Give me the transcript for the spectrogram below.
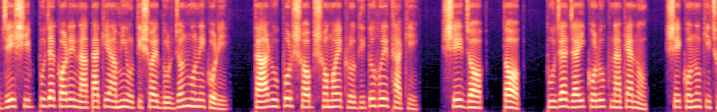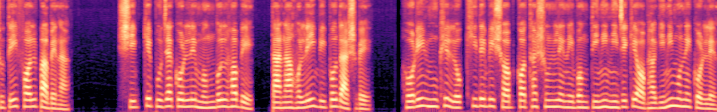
যে শিব পূজা করে না, তাকে আমি অতিশয় দুর্জন মনে করি। তার উপর সব সময় ক্রোধিত হয়ে থাকি। সে জপ, তপ, পূজা যাই করুক না কেন, সে কোনো কিছুতেই ফল পাবে না। শিবকে পূজা করলে মঙ্গল হবে, তা না হলেই বিপদ আসবে। হরির মুখে লক্ষ্মীদেবী সব কথা শুনলেন এবং তিনি নিজেকে অভাগিনী মনে করলেন।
